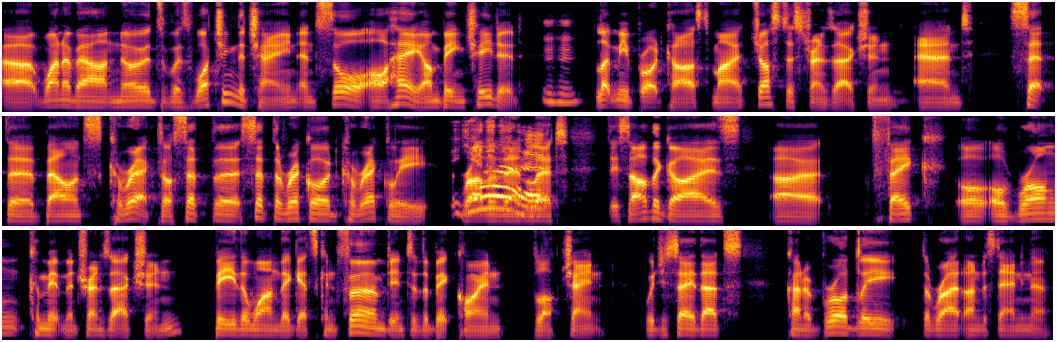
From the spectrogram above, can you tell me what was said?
uh, one of our nodes was watching the chain and saw oh hey i'm being cheated mm-hmm. let me broadcast my justice transaction and set the balance correct or set the set the record correctly rather yeah. than let this other guy's uh, fake or, or wrong commitment transaction be the one that gets confirmed into the bitcoin blockchain would you say that's kind of broadly the right understanding there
